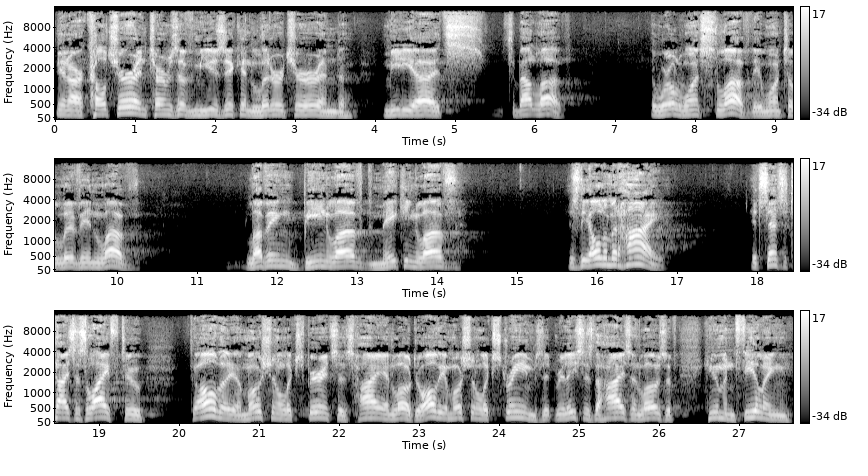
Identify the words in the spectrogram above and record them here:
in our culture in terms of music and literature and media, it's, it's about love. The world wants love. They want to live in love. Loving, being loved, making love is the ultimate high. It sensitizes life to, to all the emotional experiences, high and low, to all the emotional extremes. It releases the highs and lows of human feeling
